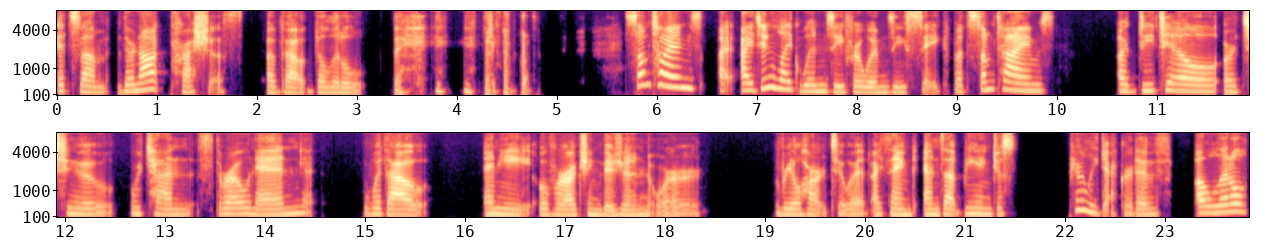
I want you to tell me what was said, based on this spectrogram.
It's um they're not precious about the little thing. sometimes I, I do like whimsy for whimsy's sake, but sometimes a detail or two or 10 thrown in without any overarching vision or real heart to it, I think ends up being just purely decorative. A little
